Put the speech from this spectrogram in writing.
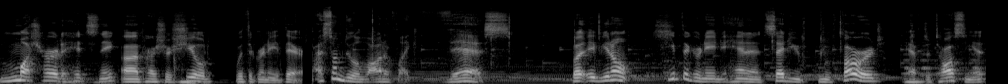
Much harder to hit Snake, uh, pressure shield with the grenade there. I saw him do a lot of like this. But if you don't keep the grenade in your hand and instead you move forward after tossing it,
